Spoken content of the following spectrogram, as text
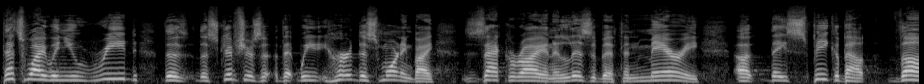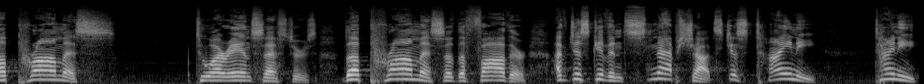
That's why when you read the, the scriptures that we heard this morning by Zechariah and Elizabeth and Mary, uh, they speak about the promise to our ancestors, the promise of the Father. I've just given snapshots, just tiny, tiny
